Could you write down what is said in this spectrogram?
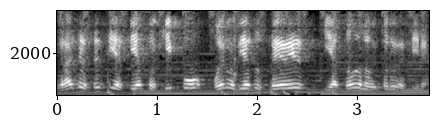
Gracias, Ceci, a ti, a tu equipo. Buenos días a ustedes y a todo el auditorio de FIRA.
